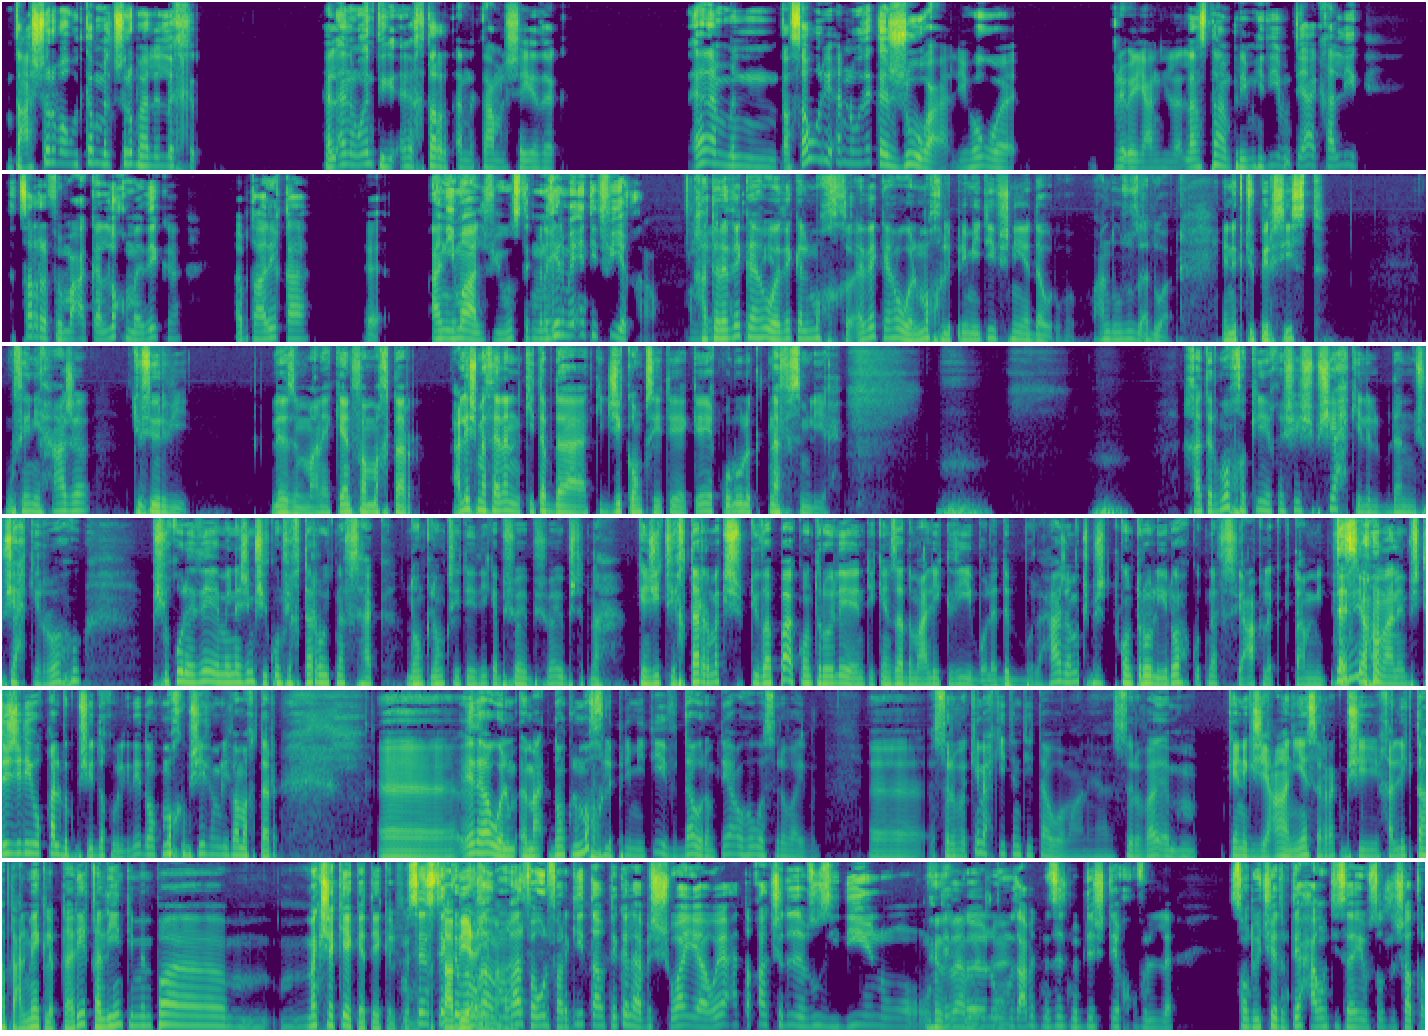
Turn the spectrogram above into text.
نتاع الشربة وتكمل تشربها للآخر. هل أنا وأنت اخترت أنك تعمل الشيء ذاك؟ أنا من تصوري أنه ذاك الجوع اللي هو يعني l'instinct primitif نتاعك خليك تتصرف معك اللقمة ذيك بطريقة animal آه، في وسطك من غير ما أنت تفيق خاطر هذاك هو هذاك المخ هذاك هو المخ ال primitif شنو دوره؟ عنده زوز أدوار. إنك tu persistes وثاني حاجة tu survis لازم معناها كان فما خطر علاش مثلا كي تبدأ كي تجيك l'anxiété كي يقولوا لك تنفس مليح. خاطر مخك باش يحكي للبدن مش باش يحكي لروحه باش يقول هذا ما ينجمش يكون في خطر ويتنفس هكا. donc l'anxiété ذيك بشوي بشوي باش تتنحى. كان جيت في خطر ماكش tu vas pas contrôler انت كان زادم عليك ذيب ولا دب ولا حاجة ماكش باش تـ contrôler روحك وتنفس في عقلك تعمل méditation معناها باش تجري وقلبك باش يدق بالكدا. donc مخك باش يفهم اللي فما خطر. آه هذا هو donc المخ ال primitif الدور نتاعو هو ال survival آه كيما حكيت انت توا معناها كأنك جيعان ياسر راك باش يخليك تهبط على الماكلة بطريقة اللي أنت من با ماكش هكاكا تاكل في الطبيعي مغرفة والفرقيطة وتاكلها بشويه واحد تلقاك شددها بزوز يدين وتاكل وزعبت مازلت ما بداش تاخذ في الساندويتشات نتاعها وأنت ساي وصلت لشطر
